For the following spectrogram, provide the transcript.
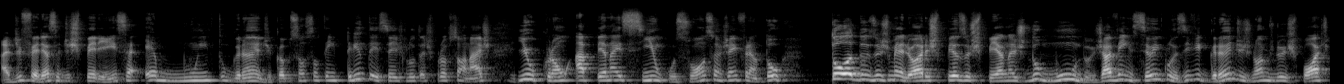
a diferença de experiência é muito grande. Cub Swanson tem 36 lutas profissionais e o Kron apenas 5. O Swanson já enfrentou todos os melhores pesos-penas do mundo. Já venceu, inclusive, grandes nomes do esporte,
